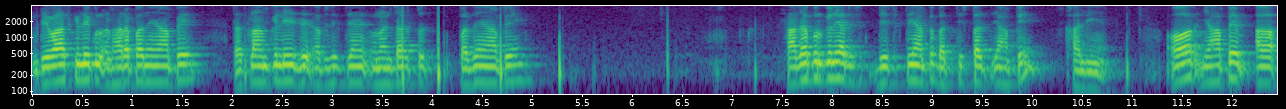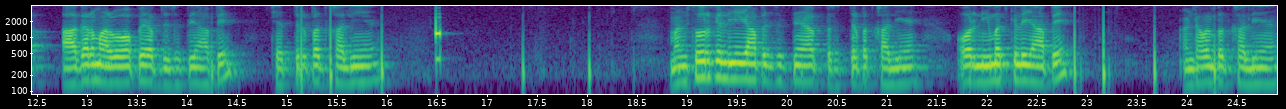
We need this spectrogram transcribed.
देवास के लिए कुल अठारह पद हैं यहाँ पे, रतलाम के लिए हैं उनचास पद हैं यहाँ पे। शाजापुर के लिए आप देख सकते हैं यहाँ पे बत्तीस पद यहाँ पे खाली हैं। और यहाँ पे आगर मालवा पे आप देख सकते हैं यहाँ पे छिहत्तर पद खाली हैं। मंदसौर के लिए यहाँ पे देख सकते हैं आप पचहत्तर पद खाली हैं और नीमच के लिए यहाँ पे अंठावन पद खाली हैं।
